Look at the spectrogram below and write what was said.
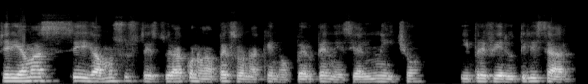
Sería más si, digamos, usted estuviera con una persona que no pertenece al nicho y prefiere utilizar,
